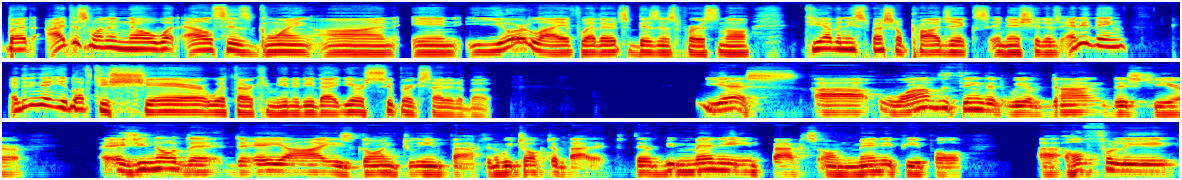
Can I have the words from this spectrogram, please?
but I just want to know what else is going on in your life, whether it's business, personal. Do you have any special projects, initiatives, anything, anything that you'd love to share with our community that you're super excited about? Yes, uh, one of the things that we have done this year as you know, the, the AI is going to impact, and we talked about it. There'll be many impacts on many people, uh, hopefully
